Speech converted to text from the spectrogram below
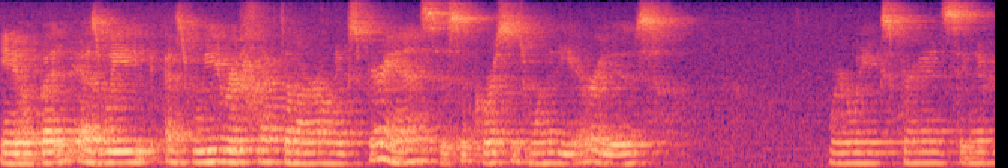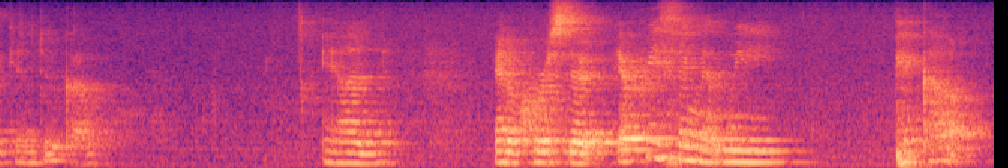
you know, but as we as we reflect on our own experience, this of course is one of the areas where we experience significant dukkha. And and of course that everything that we pick up,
